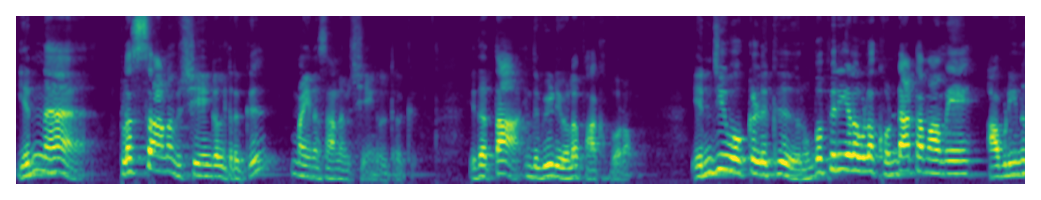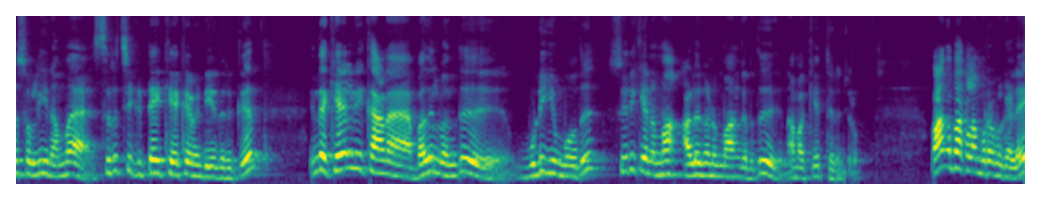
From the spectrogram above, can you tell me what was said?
என்ன ப்ளஸ்ஸான விஷயங்கள் இருக்குது மைனஸான விஷயங்கள் இருக்குது இதைத்தான் இந்த வீடியோவில் பார்க்க போகிறோம் என்ஜிஓக்களுக்கு ரொம்ப பெரிய அளவில் கொண்டாட்டமாமே அப்படின்னு சொல்லி நம்ம சிரிச்சுக்கிட்டே கேட்க வேண்டியது இருக்குது இந்த கேள்விக்கான பதில் வந்து முடியும் போது சிரிக்கணுமா அழுகணுமாங்கிறது நமக்கே தெரிஞ்சிடும் வாங்க பார்க்கலாம் உறவுகளே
